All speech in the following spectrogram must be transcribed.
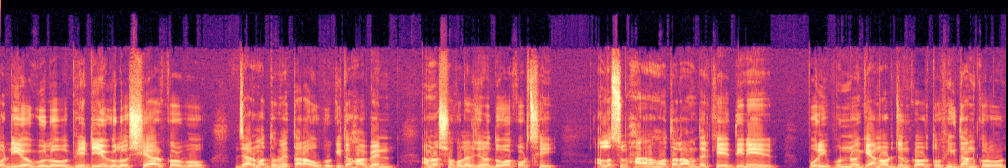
অডিওগুলো, ভিডিওগুলো শেয়ার করব, যার মাধ্যমে তারা উপকৃত হবেন। আমরা সকলের জন্য দোয়া করছি। আল্লাহ সুবহানহতালা আমাদেরকে দিনের পরিপূর্ণ জ্ঞান অর্জন করার তৌফিক দান করুন,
